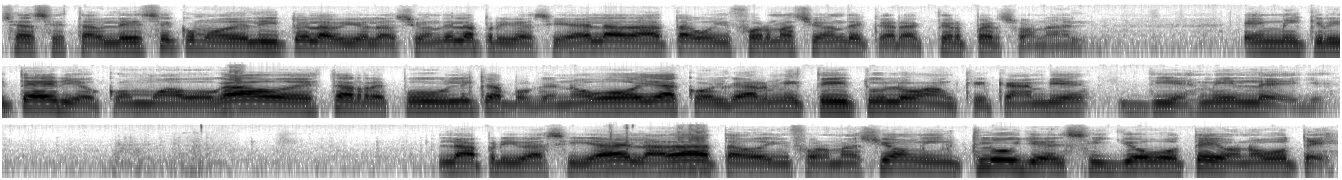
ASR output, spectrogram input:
o sea, se establece como delito la violación de la privacidad de la data o información de carácter personal. En mi criterio, como abogado de esta república, porque no voy a colgar mi título aunque cambien 10.000 leyes, la privacidad de la data o de información incluye el si yo voté o no voté.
